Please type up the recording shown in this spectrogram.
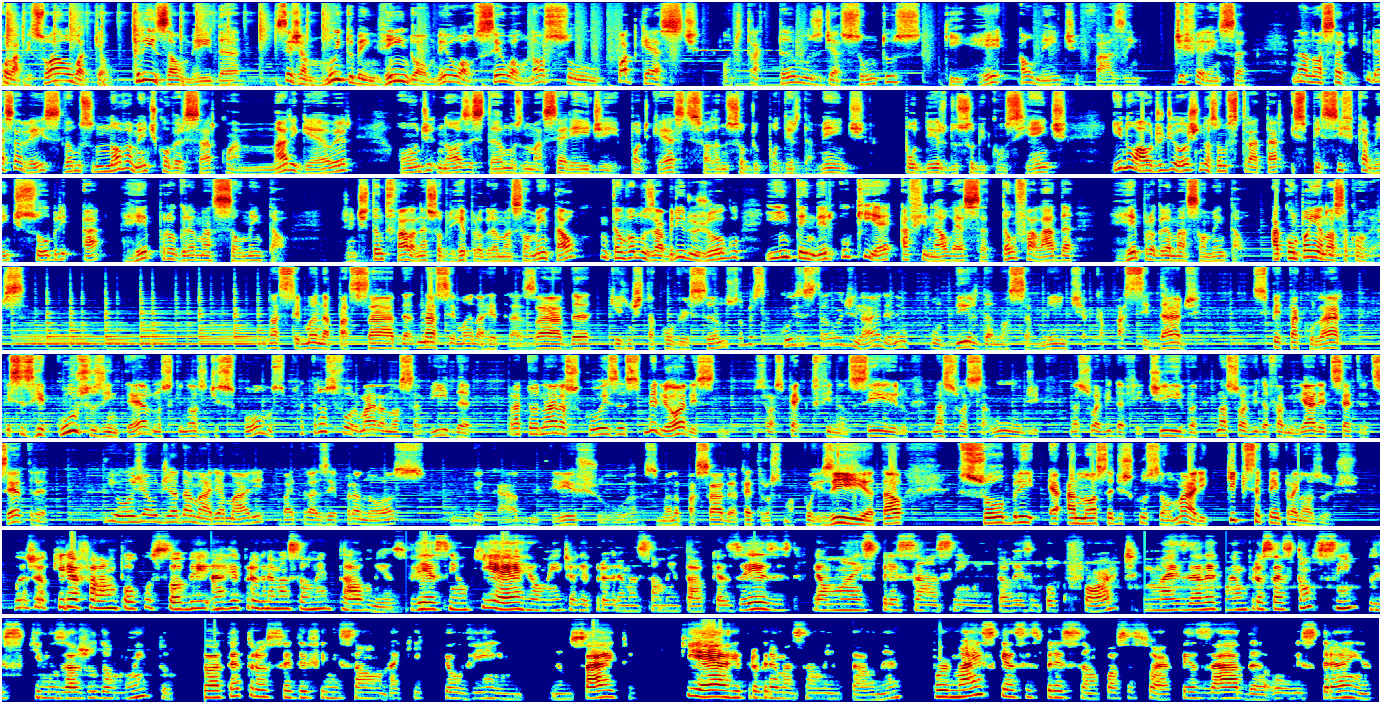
Olá pessoal, aqui é o Cris Almeida. Seja muito bem-vindo ao meu, ao seu, ao nosso podcast, onde tratamos de assuntos que realmente fazem diferença na nossa vida. E dessa vez vamos novamente conversar com a Mari Geller, onde nós estamos numa série de podcasts falando sobre o poder da mente, poder do subconsciente e no áudio de hoje nós vamos tratar especificamente sobre a reprogramação mental. A gente tanto fala né, sobre reprogramação mental, então vamos abrir o jogo e entender o que é, afinal, essa tão falada reprogramação mental. Acompanhe a nossa conversa. Na semana passada, na semana retrasada, que a gente está conversando sobre essa coisa extraordinária, né? o poder da nossa mente, a capacidade espetacular esses recursos internos que nós dispomos para transformar a nossa vida, para tornar as coisas melhores no seu aspecto financeiro, na sua saúde, na sua vida afetiva, na sua vida familiar, etc, etc. E hoje é o dia da Mari. A Mari vai trazer para nós um recado, um trecho. A semana passada até trouxe uma poesia tal sobre a nossa discussão. Mari, o que, que você tem para nós hoje? Hoje eu queria falar um pouco sobre a reprogramação mental mesmo. Ver assim o que é realmente a reprogramação mental, porque às vezes é uma expressão assim, talvez um pouco forte, mas ela é, é um processo tão simples que nos ajuda muito. Eu até trouxe a definição aqui que eu vi em um site, que é a reprogramação mental, né? Por mais que essa expressão possa soar pesada ou estranha,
